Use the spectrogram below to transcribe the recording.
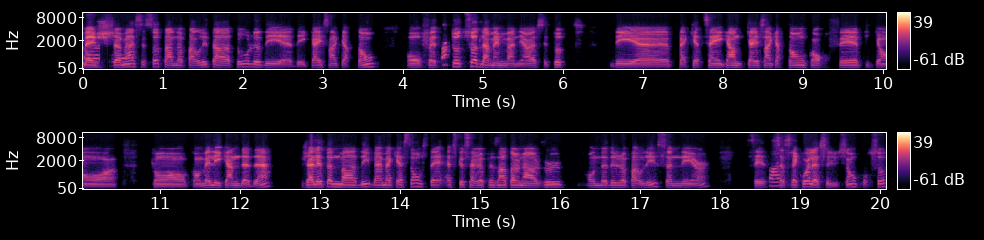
mais justement, c'est ça, tu en as parlé tantôt là, des, euh, des, caisses en carton. On fait tout ça de la même manière. C'est toutes des paquets de 50 caisses en carton qu'on refait puis qu'on met les cannes dedans. J'allais te demander, ben, ma question c'était est-ce que ça représente un enjeu? On en a déjà parlé, ça en est un. Ça serait quoi la solution pour ça?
